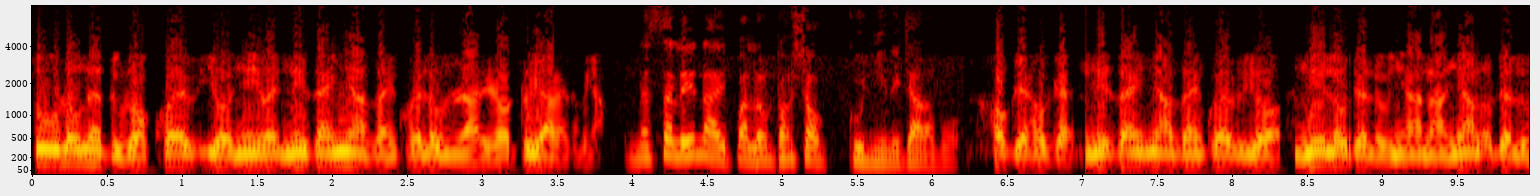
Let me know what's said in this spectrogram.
သူ့အလုံးနဲ့သူတော့ခွဲပြီးတော့နေ့နေ့တိုင်းညတိုင်းခွဲလုပ်နေတာတွေတော့တွေ့ရတယ်ခင်ဗျ24နာရီပတ်လုံးတောက်လျှောက်ကူညီနေကြတာပေါ့ဟုတ်ကဲ့ဟုတ်ကဲ့နေ့တိုင်းညတိုင်းခွဲပြီးတော့နေ့လုပ်တဲ့လူညနာညလုပ်တဲ့လူ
